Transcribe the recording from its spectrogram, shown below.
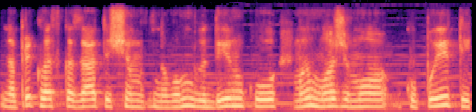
Наприклад, сказати, що в новому будинку ми можемо купити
